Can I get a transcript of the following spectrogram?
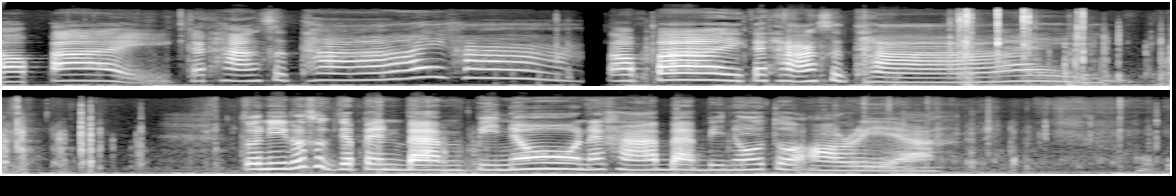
ต่อไปกระถางสุดท้ายค่ะ ต่อไปกระถางสุดท้าย ตัวนี้รู้สึกจะเป็นแบมบิโนนะคะ แบมบิโนตัวออเรีย โอ้โห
